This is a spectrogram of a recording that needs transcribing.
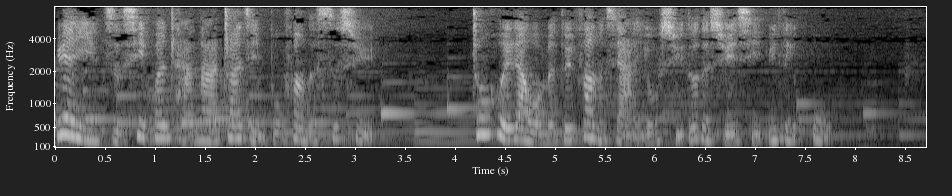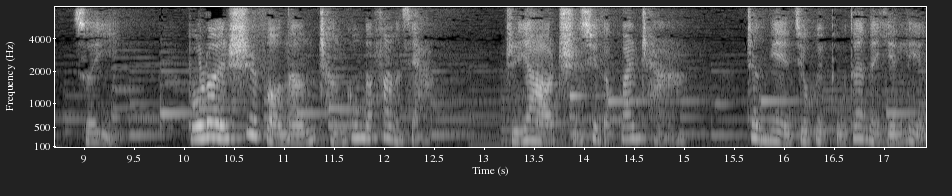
愿意仔细观察那抓紧不放的思绪，终会让我们对放下有许多的学习与领悟。所以。不论是否能成功的放下，只要持续的观察，正念就会不断的引领，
